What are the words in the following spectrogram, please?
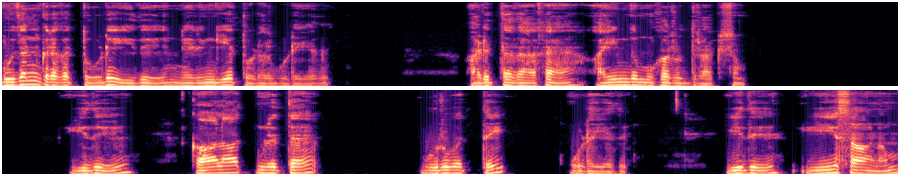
புதன் கிரகத்தோடு இது நெருங்கிய தொடர்புடையது. அடுத்ததாக ஐந்து முக ருத்ராட்சம் இது காலாத்மிருத்த உருவத்தை உடையது. இது ஈசானம்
